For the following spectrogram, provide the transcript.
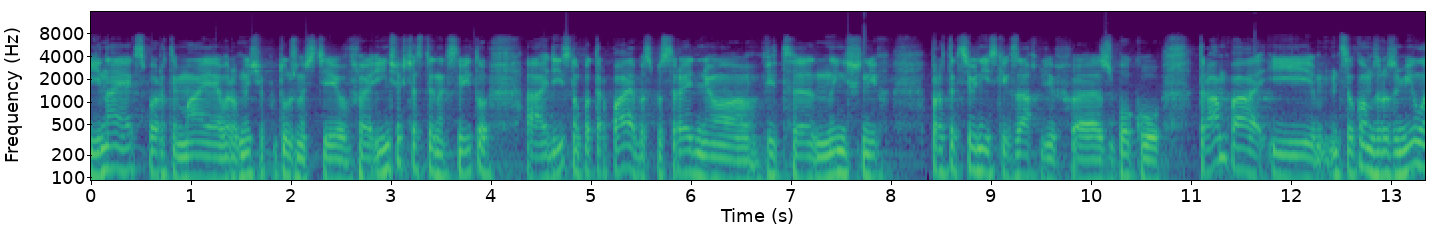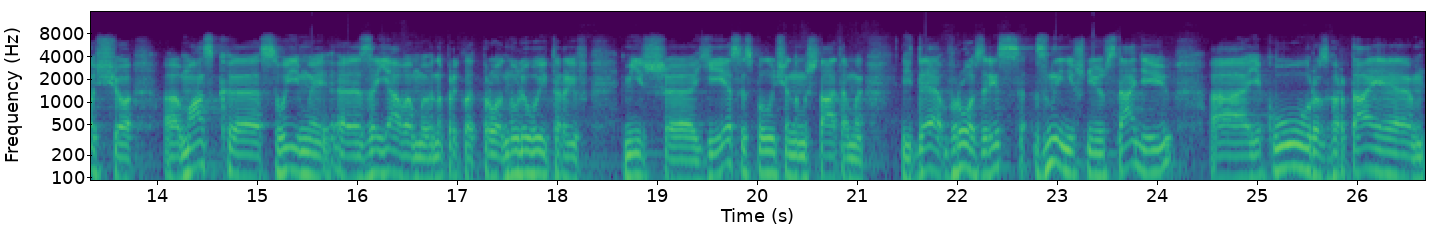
і на експорт, і має виробничі потужності в інших частинах світу, е, дійсно потерпає безпосередньо від нинішніх протекціоністських заходів е, з боку Трампа, і цілком зрозуміло, що е, Маск е, своїми заявами, наприклад, про нульовий тариф між ЄС і Сполученими Штатами, йде в розріз з нинішньою стадією, яку розгортає е,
